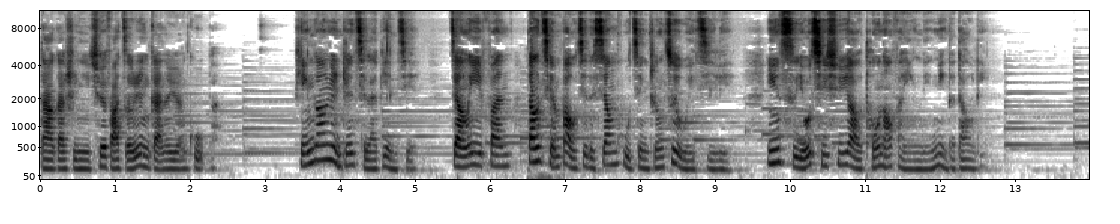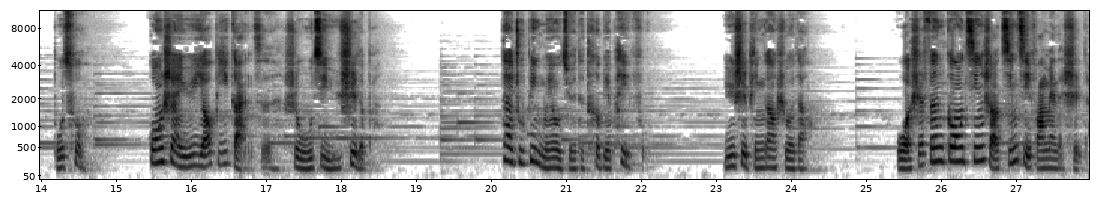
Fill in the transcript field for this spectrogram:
大概是你缺乏责任感的缘故吧。”平刚认真起来辩解。讲了一番当前报界的相互竞争最为激烈，因此尤其需要头脑反应灵敏的道理。不错，光善于摇笔杆子是无济于事的吧？戴柱并没有觉得特别佩服，于是平刚说道：“我是分工经手经济方面的事的，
